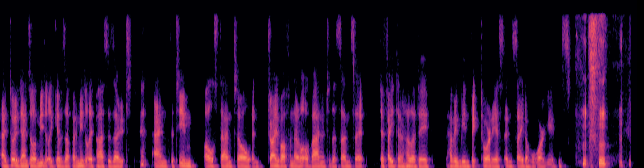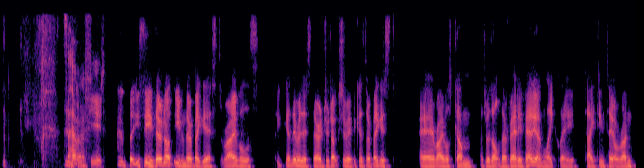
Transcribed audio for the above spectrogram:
And Tony D'Angelo immediately gives up and immediately passes out. And the team all stand tall and drive off in their little van into the sunset to fight another day, having been victorious inside of War Games. It's a hell of a feud. But you see, they're not even their biggest rivals. They were this their introductory because their biggest uh, rivals come as a result of their very, very unlikely tag team title run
